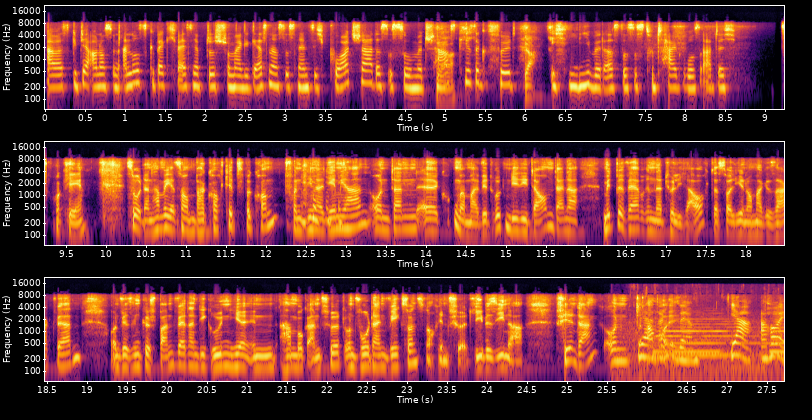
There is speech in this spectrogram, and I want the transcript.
Aber es gibt ja auch noch so ein anderes Gebäck. Ich weiß nicht, ob du es schon mal gegessen hast. Das nennt sich Porcha. Das ist so mit Schafskäse ja. gefüllt. Ja. Ich liebe das. Das ist total großartig. Okay. So, dann haben wir jetzt noch ein paar Kochtipps bekommen von Dina Demian und dann äh, gucken wir mal. Wir drücken dir die Daumen, deiner Mitbewerberin natürlich auch. Das soll hier nochmal gesagt werden. Und wir sind gespannt, wer dann die Grünen hier in Hamburg anführt und wo dein Weg sonst noch hinführt. Liebe Sina, vielen Dank und ja, danke sehr. Ja, ahoi.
